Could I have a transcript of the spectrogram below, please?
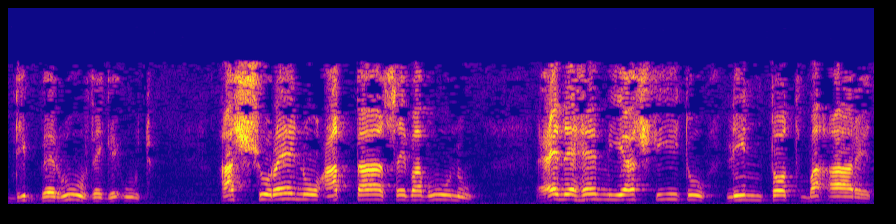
דיברו וגאות. אשורנו עתה סבבונו, עיניהם ישיתו לנטות בארץ.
